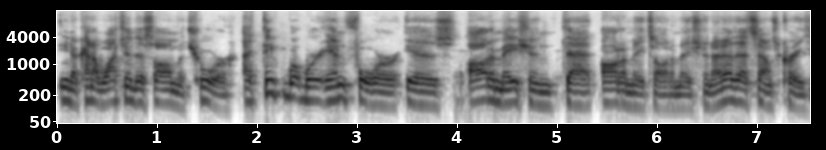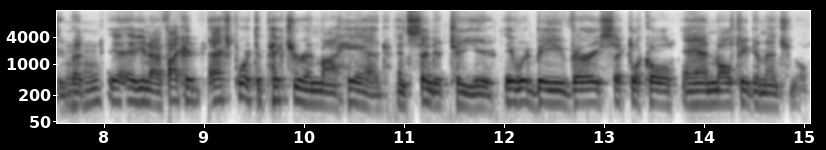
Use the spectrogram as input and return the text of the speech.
you know kind of watching this all mature i think what we're in for is automation that automates automation. I know that sounds crazy but mm-hmm. you know if i could export the picture in my head and send it to you it would be very cyclical and multidimensional.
